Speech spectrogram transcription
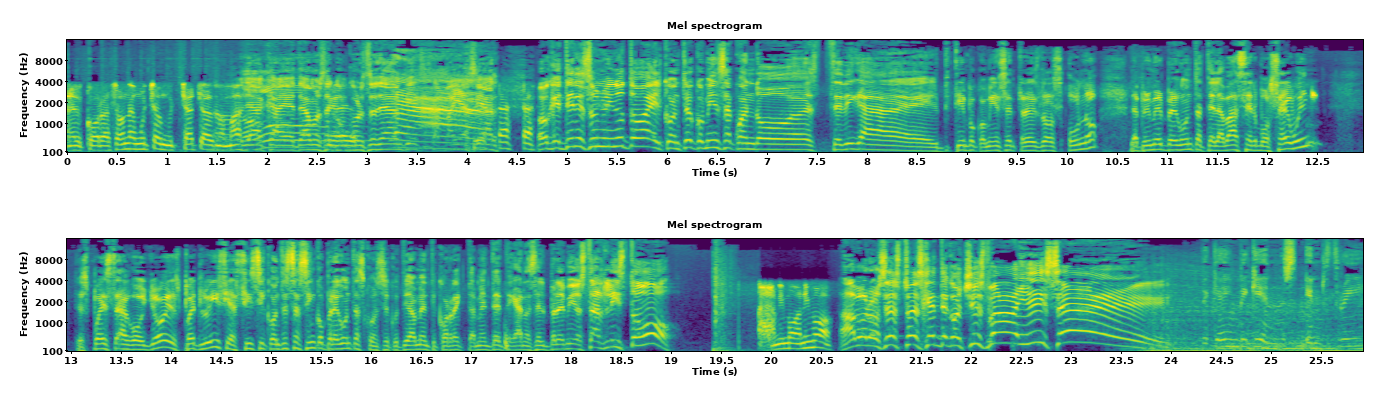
El corazón de muchas muchachas nomás. Ya cállate, vamos al concurso, ya empiezas a payasear. Ok, tienes un minuto, el conteo comienza cuando eh, te diga el tiempo comienza en 3, 2, 1. La primera pregunta te la va a hacer Bosewin, después hago yo y después Luis y así si contestas cinco preguntas consecutivamente correctamente te ganas el premio. ¿Estás listo? Ánimo, ánimo. Vámonos, esto es Gente con Chispa y dice... The game begins in three,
